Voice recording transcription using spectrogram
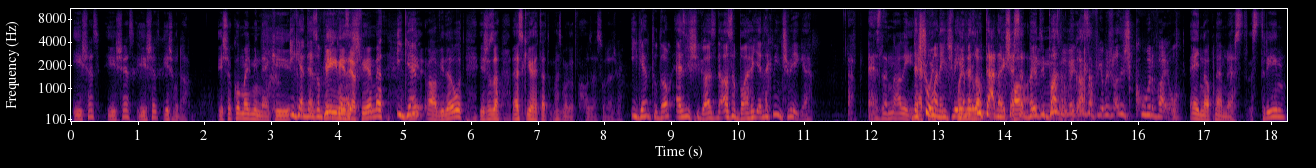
és ez, és ez, és ez, és oda. És akkor majd mindenki Igen, de ez a végignézi a filmet, Igen. a videót, és az a, ez kihagyhat, az magad van hozzászólásban. Igen, tudom, ez is igaz, de az a baj, hogy ennek nincs vége. Hát Ez lenne a lényeg. De soha hogy- nincs vége, hogy mert ez utána is eszedbe a, jut, hogy bazd meg, még az a film, és az is kurva jó. Egy nap nem lesz stream,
